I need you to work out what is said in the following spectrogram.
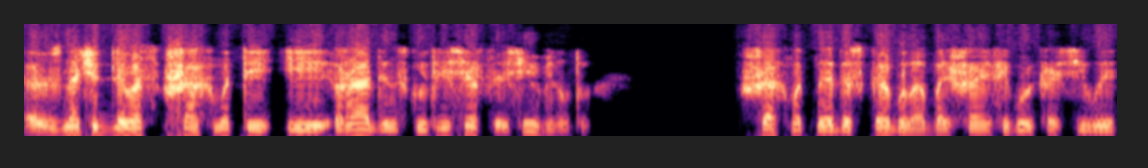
Значит, для вас шахматы и раденскую три сердца сию минуту. Шахматная доска была большая, фигуры красивые,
